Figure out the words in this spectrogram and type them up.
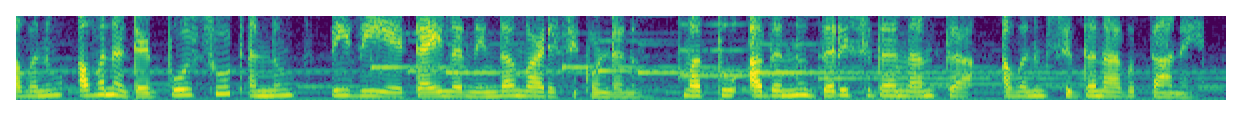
ಅವನು ಅವನ ಡೆಡ್ಪೂಲ್ ಸೂಟ್ ಅನ್ನು ಟಿವಿಎ ಟೈಲರ್ನಿಂದ ಮಾಡಿಸಿಕೊಂಡನು. ಮತ್ತು ಅದನ್ನು ಧರಿಸಿದ ನಂತರ ಅವನು ಸಿದ್ಧನಾಗುತ್ತಾನೆ.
